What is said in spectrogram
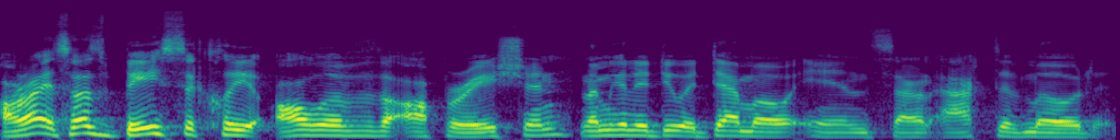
All right, so that's basically all of the operation. And I'm gonna do a demo in sound active mode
